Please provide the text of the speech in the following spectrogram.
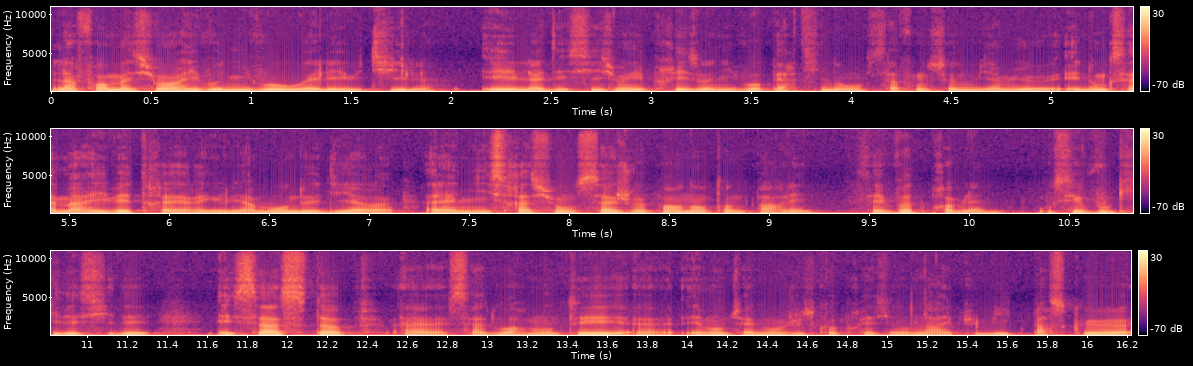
l'information arrive au niveau où elle est utile et la décision est prise au niveau pertinent, ça fonctionne bien mieux. Et donc ça m'arrivait très régulièrement de dire à l'administration, ça je veux pas en entendre parler, c'est votre problème, ou c'est vous qui décidez. Et ça, stop, euh, ça doit remonter euh, éventuellement jusqu'au président de la République parce que euh,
